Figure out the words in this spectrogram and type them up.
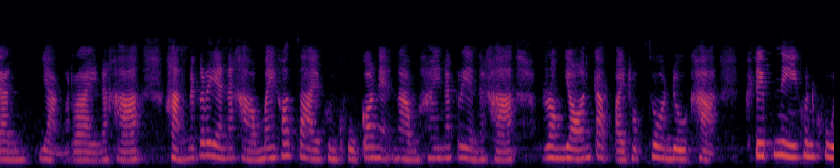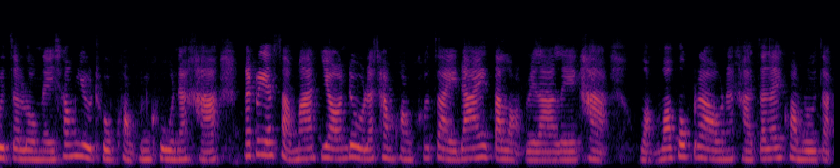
กันอย่างไรนะคะ หากนักเรียนนะคะ ไม่เข้าใจคุณครูก็แนะนำให้นักเรียนนะคะลองย้อนกลับไปทบทวนดูค่ะ คลิปนี้คุณครูจะลงในช่อง YouTube ของคุณครูนะคะ นักเรียนสามารถย้อนดูและทำความเข้าใจได้ตลอดเวลาเลยค่ะ หวังว่าพวกเรานะคะ จะได้ความรู้จาก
